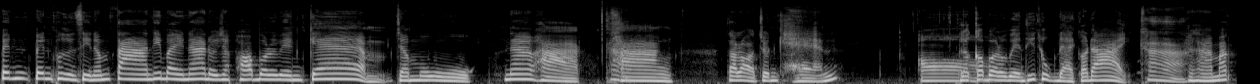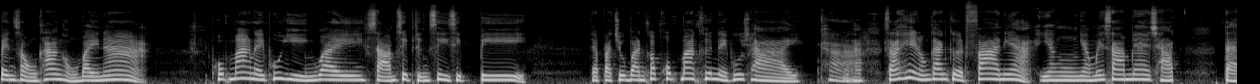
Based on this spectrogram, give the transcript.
เป็นเป็นผื่นสีน้ำตาลที่ใบหน้าโดยเฉพาะบริเวณแก้ม จมูก หน้าผาก คาง ตลอดจนแขนอ๋อแล้วก็บริเวณที่ถูกแดดก็ได้ค่ะนะคะมักเป็นสองข้างของใบหน้า พบมากในผู้หญิงวัย 30-40 ปี แต่ปัจจุบันก็พบมากขึ้นในผู้ชายค่ะนะคะสาเหตุของการเกิดฝ้าเนี่ยยังยังไม่ทราบแน่ชัด แต่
